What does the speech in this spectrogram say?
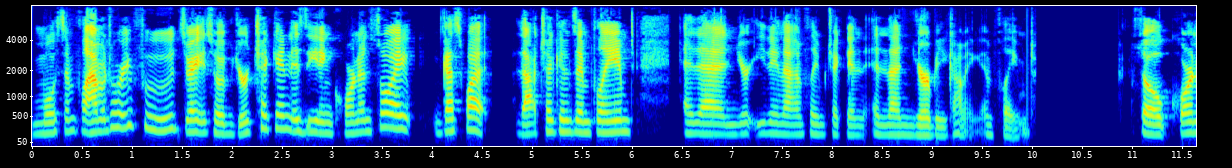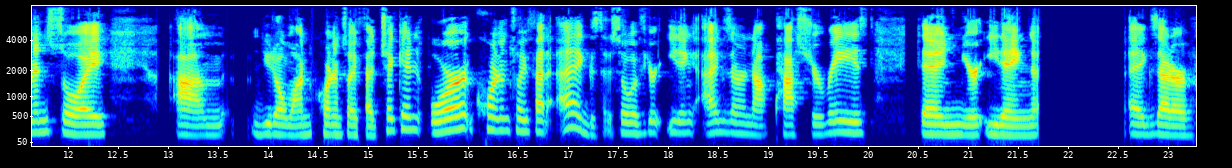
most inflammatory foods, right? So if your chicken is eating corn and soy, guess what? That chicken's inflamed. And then you're eating that inflamed chicken, and then you're becoming inflamed. So corn and soy, um, you don't want corn and soy fed chicken or corn and soy fed eggs. So if you're eating eggs that are not pasture raised, then you're eating eggs that are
